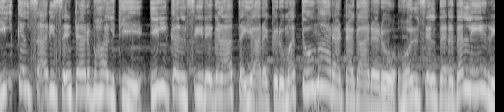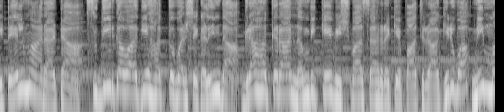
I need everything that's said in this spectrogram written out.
ಇಲ್ಕಲ್ ಸಾರಿ ಸೆಂಟರ್ ಭಾಲ್ಕಿ. ಇಲ್ಕಲ್ ಸೀರೆಗಳ ತಯಾರಕರು ಮತ್ತು ಮಾರಾಟಗಾರರು. ಹೋಲ್ಸೇಲ್ ದರದಲ್ಲಿ ರಿಟೇಲ್ ಮಾರಾಟ. ಸುದೀರ್ಘವಾಗಿ ಹತ್ತು ವರ್ಷಗಳಿಂದ ಗ್ರಾಹಕರ ನಂಬಿಕೆ ವಿಶ್ವಾಸಾರ್ಹಕ್ಕೆ ಪಾತ್ರರಾಗಿರುವ ನಿಮ್ಮ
